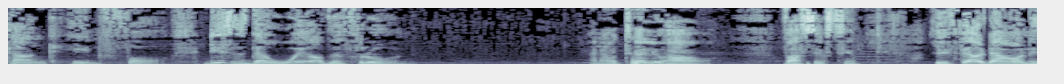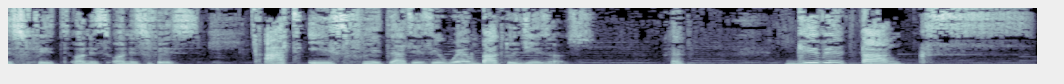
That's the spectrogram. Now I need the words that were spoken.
thank him for. This is the way of the throne. And I'll tell you how. Verse 16. He fell down on his feet, on his, on his face, at his feet. That is, he went back to Jesus, giving thanks.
